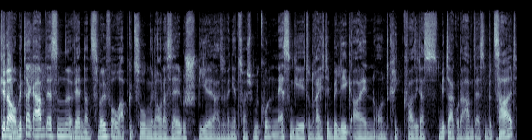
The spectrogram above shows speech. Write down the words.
Genau, Mittagabendessen werden dann 12 Euro abgezogen, genau dasselbe Spiel. Also wenn ihr zum Beispiel mit Kunden essen geht und reicht den Beleg ein und kriegt quasi das Mittag- oder Abendessen bezahlt,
